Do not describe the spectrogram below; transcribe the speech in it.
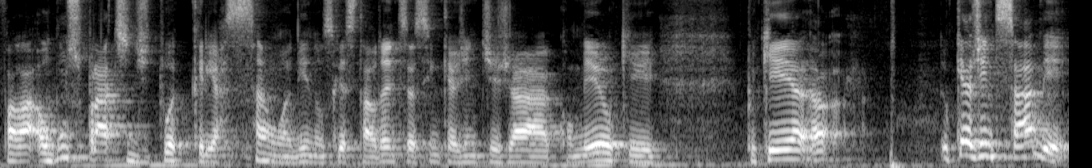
falar alguns pratos de tua criação ali nos restaurantes assim que a gente já comeu, que porque a, o que a gente sabe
